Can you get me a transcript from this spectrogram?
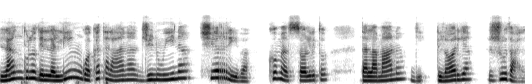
L'angolo della lingua catalana genuina ci arriva, come al solito, dalla mano di Gloria Judal.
